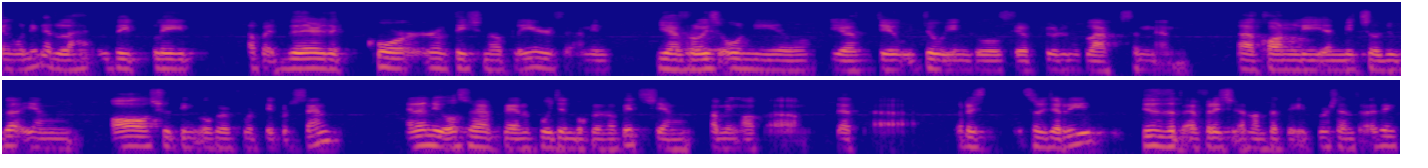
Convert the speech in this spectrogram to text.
yang unik adalah they played apa they're the core rotational players. I mean, you have Royce O'Neal, you have Joe, Joe Ingles, you have Jordan Clarkson, and uh, Conley and Mitchell juga yang all shooting over 40%. And then you also have of Pujan Bogdanovic yang coming off um, that uh, wrist surgery. This is the average around 38%. So I think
